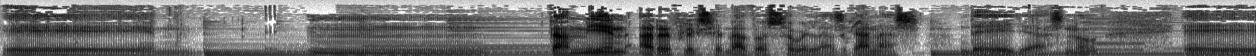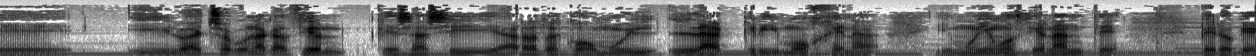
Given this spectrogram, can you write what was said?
eh, mm, también ha reflexionado sobre las ganas de ellas, ¿no? Eh, y lo ha hecho con una canción que es así a ratos como muy lacrimógena y muy emocionante, pero que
